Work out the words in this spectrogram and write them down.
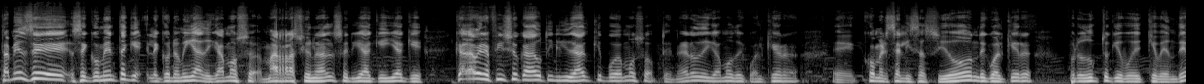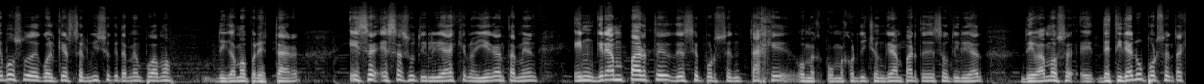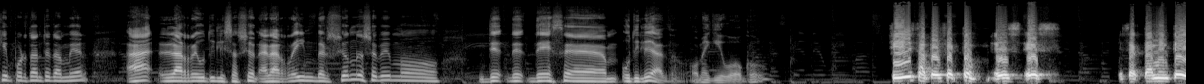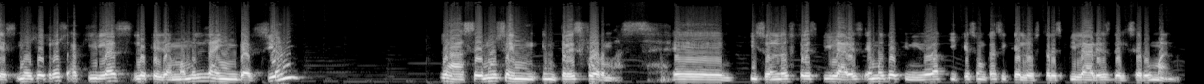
También se, se, comenta que la economía, digamos, más racional sería aquella que cada beneficio, cada utilidad que podemos obtener, digamos, de cualquier eh, comercialización, de cualquier producto que, que, vendemos o de cualquier servicio que también podamos, digamos, prestar, esas utilidades que nos llegan también en gran parte de ese porcentaje, o, mejor dicho, en gran parte de esa utilidad, debamos eh, destinar un porcentaje importante también a la reutilización, a la reinversión de ese mismo de, esa um, utilidad, ¿o me equivoco? Sí, está perfecto. Es, es, exactamente es. Nosotros aquí las, lo que llamamos la inversión, la hacemos en, tres formas. Eh, y son los tres pilares. Hemos definido aquí que son casi que los tres pilares del ser humano.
